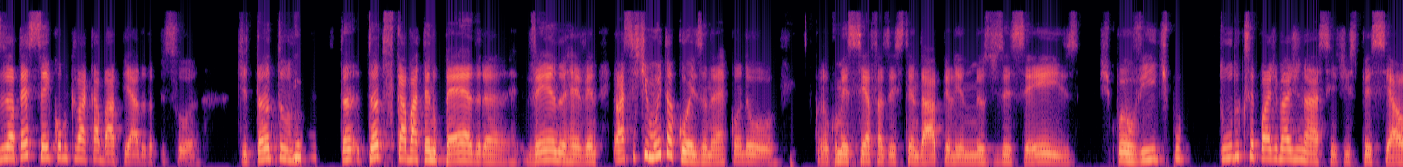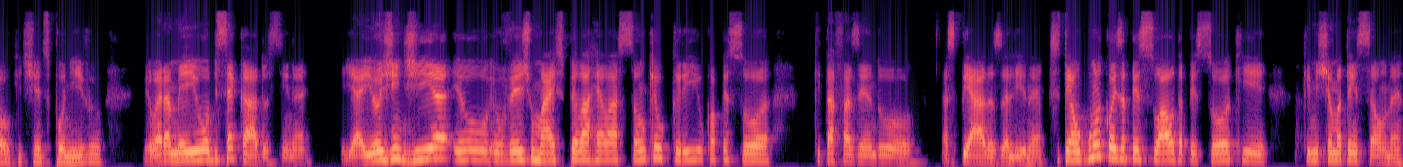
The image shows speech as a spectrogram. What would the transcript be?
vezes eu até sei como que vai acabar a piada da pessoa. De tanto, tanto ficar batendo pedra, vendo, revendo. Eu assisti muita coisa, né? Quando eu, quando eu comecei a fazer stand-up ali nos meus 16, tipo, eu vi, tipo, tudo que você pode imaginar, assim, de especial que tinha disponível. Eu era meio obcecado, assim, né? E aí, hoje em dia, eu, eu vejo mais pela relação que eu crio com a pessoa que tá fazendo as piadas ali, né? Se tem alguma coisa pessoal da pessoa que, que me chama atenção, né?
